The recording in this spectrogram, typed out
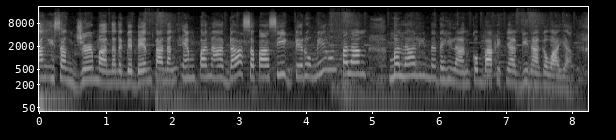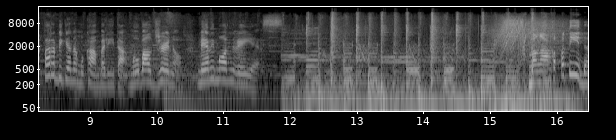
ang isang German na nagbebenta ng empanada sa Pasig pero meron palang malalim na dahilan kung bakit niya ginagawa yan. Para bigyan ng mukha ang balita, Mobile Journal, Merimon Reyes. Mga kapatid,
